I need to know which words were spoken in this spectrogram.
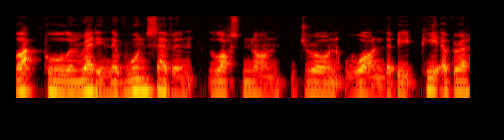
Blackpool and Reading, they've won seven, lost none, drawn one. They beat Peterborough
